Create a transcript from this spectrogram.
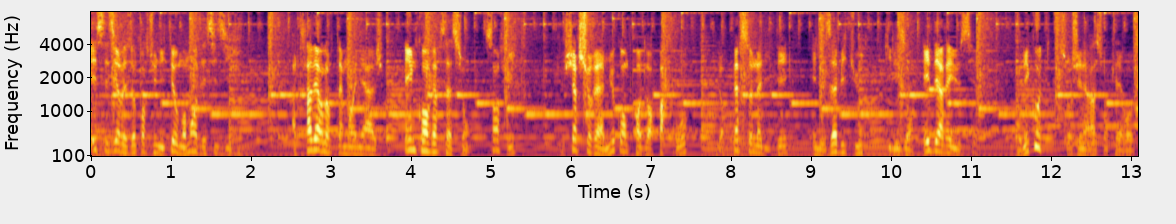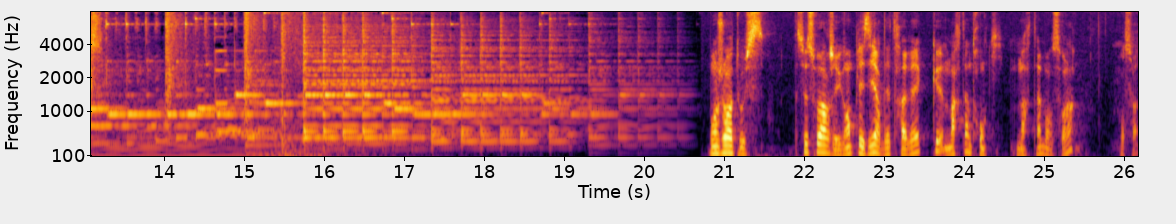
et saisir les opportunités au moment décisif. À travers leurs témoignages et une conversation sans filtre, je chercherai à mieux comprendre leur parcours, leur personnalité et les habitudes qui les ont aidés à réussir. Bonne écoute sur Génération Kairos. Bonjour à tous. Ce soir, j'ai le grand plaisir d'être avec Martin Tronqui. Martin, bonsoir. Bonsoir.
